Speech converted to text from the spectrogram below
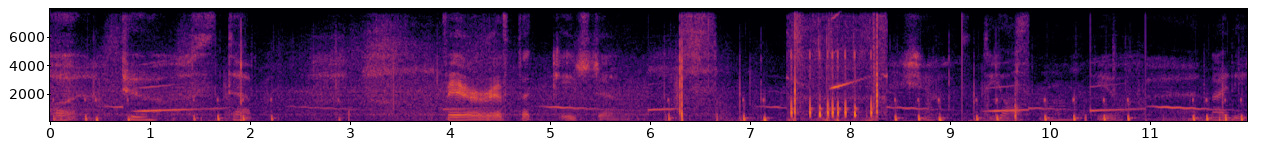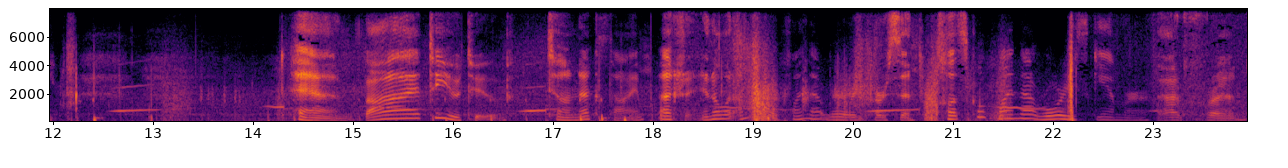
put two-step verification. And bye to YouTube. Till next time. Actually, you know what? I'm gonna go find that Rory person. Let's go find that Rory scammer. Bad friend.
